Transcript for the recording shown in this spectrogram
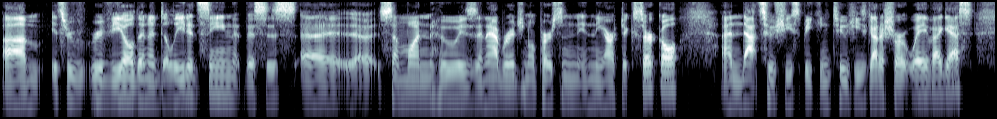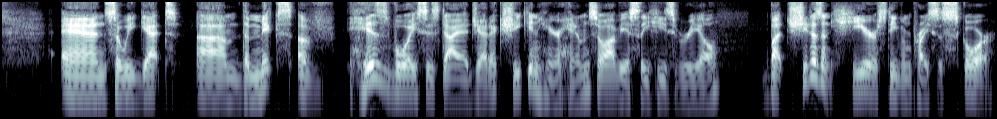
Um, it's re- revealed in a deleted scene that this is uh, uh, someone who is an Aboriginal person in the Arctic Circle, and that's who she's speaking to. He's got a shortwave, I guess. And so we get um, the mix of his voice is diegetic. She can hear him, so obviously he's real. But she doesn't hear Steven Price's score.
